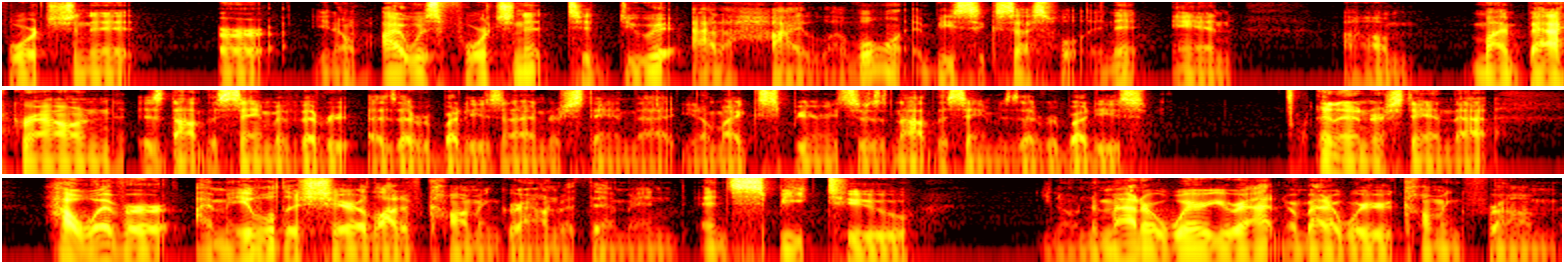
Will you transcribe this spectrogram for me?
fortunate, or you know, I was fortunate to do it at a high level and be successful in it. And um, my background is not the same as every as everybody's, and I understand that. You know, my experience is not the same as everybody's, and I understand that. However, I'm able to share a lot of common ground with them and and speak to, you know, no matter where you're at, no matter where you're coming from,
